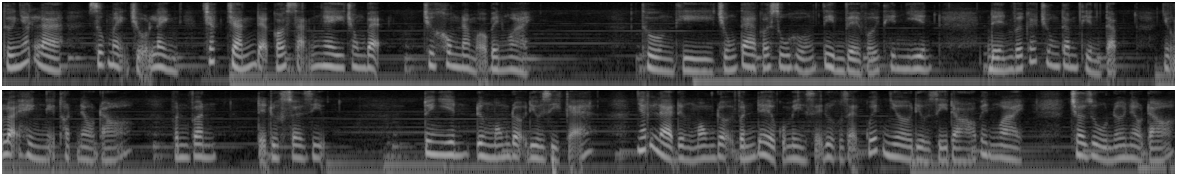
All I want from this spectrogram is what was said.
Thứ nhất là sức mạnh chữa lành chắc chắn đã có sẵn ngay trong bạn chứ không nằm ở bên ngoài. Thường thì chúng ta có xu hướng tìm về với thiên nhiên đến với các trung tâm thiền tập những loại hình nghệ thuật nào đó, vân vân để được xoa dịu. Tuy nhiên, đừng mong đợi điều gì cả, nhất là đừng mong đợi vấn đề của mình sẽ được giải quyết nhờ điều gì đó bên ngoài, cho dù nơi nào đó,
